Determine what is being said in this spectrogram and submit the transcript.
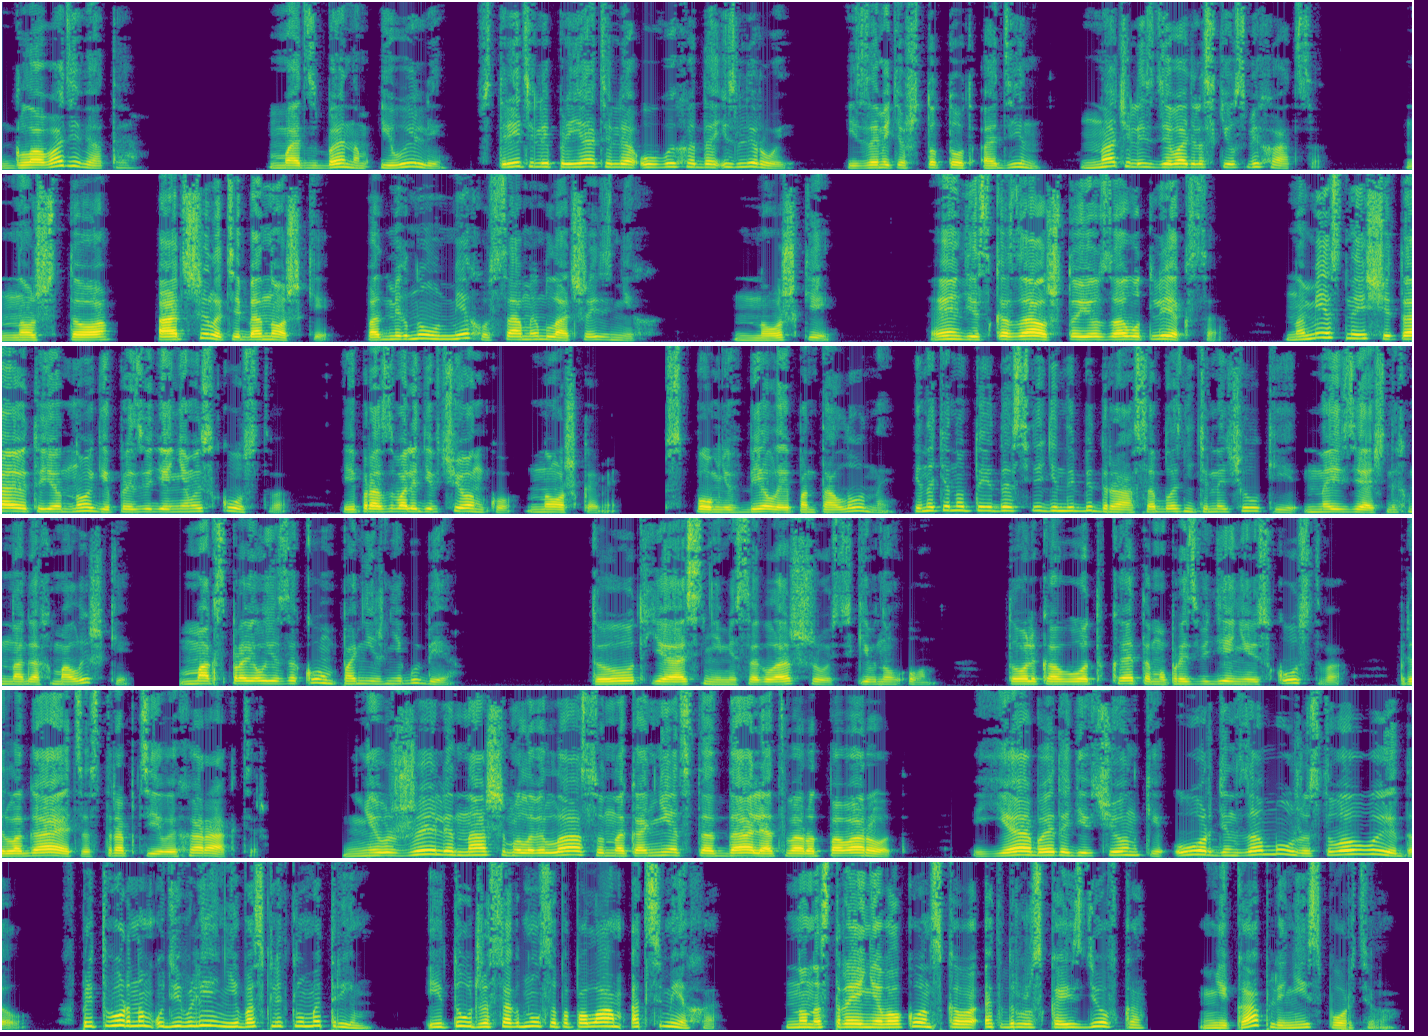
Глава девятая. Мэтт с Беном и Уилли встретили приятеля у выхода из Лерой и, заметив, что тот один, начали издевательски усмехаться. «Ну что, отшила тебя ножки?» — подмигнул Меху самый младший из них. «Ножки?» Энди сказал, что ее зовут Лекса, но местные считают ее ноги произведением искусства и прозвали девчонку ножками. Вспомнив белые панталоны и натянутые до середины бедра соблазнительные чулки на изящных ногах малышки, Макс провел языком по нижней губе. «Тут я с ними соглашусь», — кивнул он. «Только вот к этому произведению искусства прилагается строптивый характер. Неужели нашему Лавеласу наконец-то дали отворот-поворот? Я бы этой девчонке орден за мужество выдал!» В притворном удивлении воскликнул Мэтрим и тут же согнулся пополам от смеха. Но настроение Волконского эта дружеская издевка ни капли не испортила.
